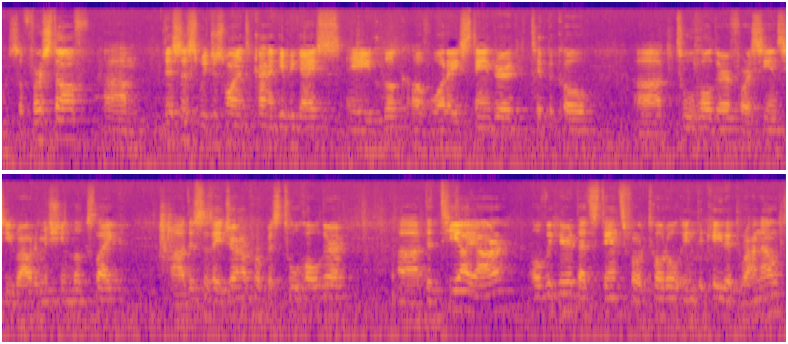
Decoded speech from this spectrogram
Um, so first off, um, this is, we just wanted to kind of give you guys a look of what a standard typical uh, tool holder for a CNC router machine looks like. Uh, this is a general purpose tool holder. Uh, the TIR over here, that stands for total indicated runout.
